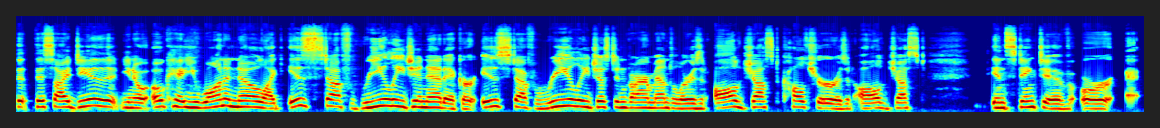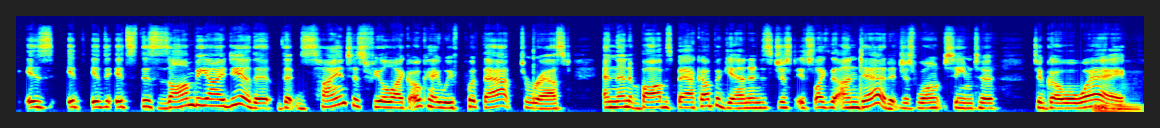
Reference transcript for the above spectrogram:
that this idea that you know okay you want to know like is stuff really genetic or is stuff really just environmental or is it all just culture or is it all just instinctive or eh, is it, it it's this zombie idea that that scientists feel like okay we've put that to rest and then it bobs back up again and it's just it's like the undead. It just won't seem to to go away mm.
